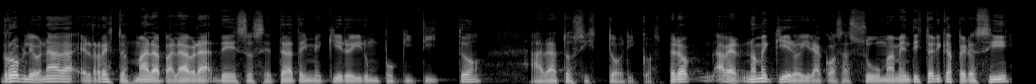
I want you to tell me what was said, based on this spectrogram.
roble o nada, el resto es mala palabra. De eso se trata y me quiero ir un poquitito a datos históricos. Pero, a ver, no me quiero ir a cosas sumamente históricas, pero sí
